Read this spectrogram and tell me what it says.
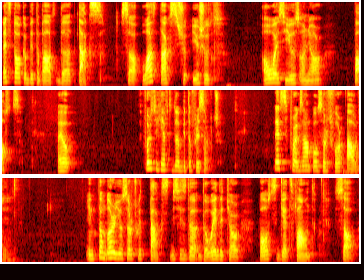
Let's talk a bit about the tags. So what tags sh you should always use on your posts? Well, first you have to do a bit of research. Let's, for example, search for Audi. In Tumblr, you search with tags. This is the, the way that your posts get found. So,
